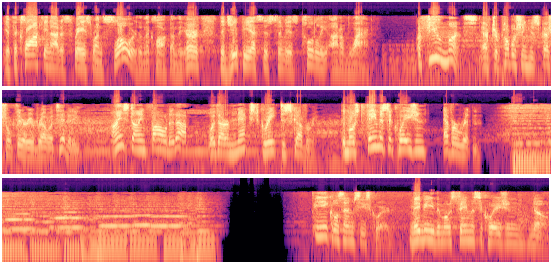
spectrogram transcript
if the clock in outer space runs slower than the clock on the Earth, the GPS system is totally out of whack. A few months after publishing his special theory of relativity, Einstein followed it up with our next great discovery, the most famous equation ever written. E equals mc squared. Maybe the most famous equation known.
